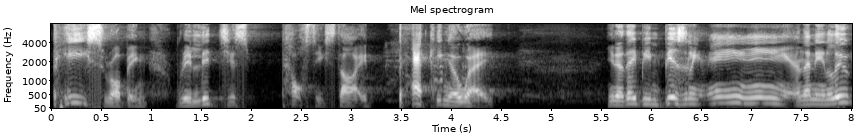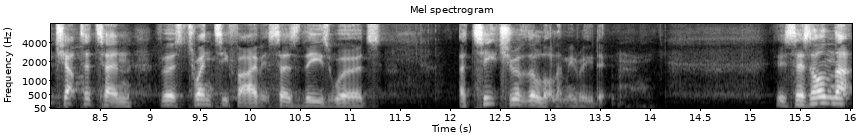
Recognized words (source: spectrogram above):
peace robbing religious posse started pecking away. You know, they've been busily. Eh, and then in Luke chapter 10, verse 25, it says these words A teacher of the law. Let me read it. It says, on that,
